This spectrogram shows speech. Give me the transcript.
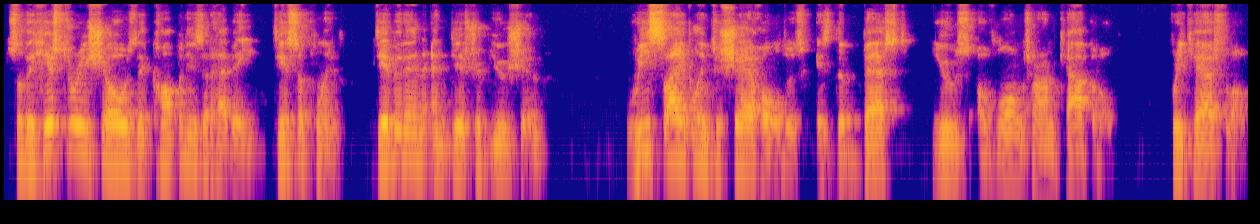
So the history shows that companies that have a disciplined dividend and distribution, recycling to shareholders is the best use of long term capital, free cash flow,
